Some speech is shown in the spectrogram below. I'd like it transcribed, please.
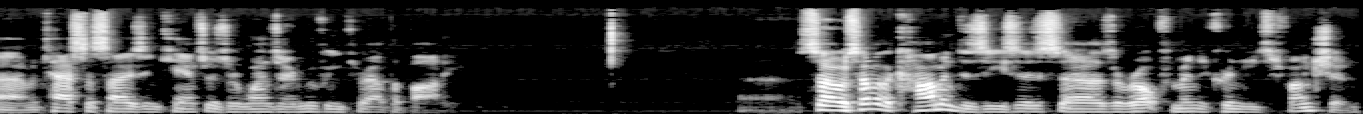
uh, metastasizing cancers are ones that are moving throughout the body. Uh, so, some of the common diseases uh, as a result from endocrine dysfunction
